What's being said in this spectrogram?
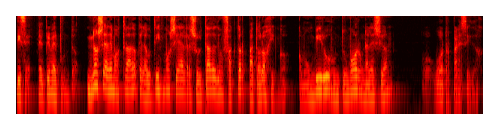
Dice, el primer punto, no se ha demostrado que el autismo sea el resultado de un factor patológico, como un virus, un tumor, una lesión u otros parecidos.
